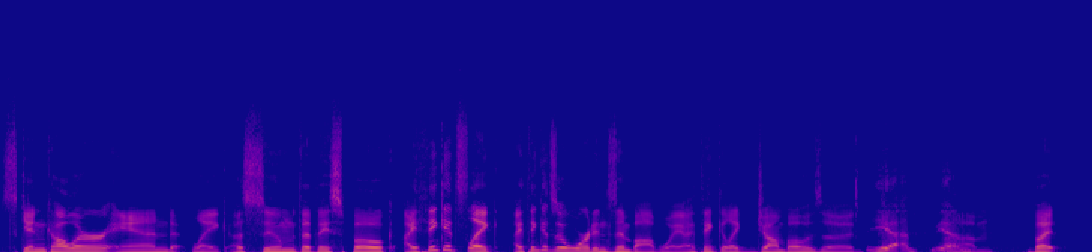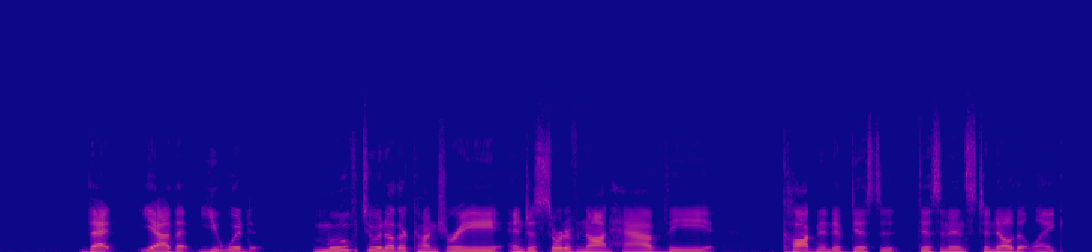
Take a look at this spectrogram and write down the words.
skin color and like assumed that they spoke I think it's like I think it's a word in Zimbabwe I think like jambo is a yeah, yeah. um, but that yeah, that you would move to another country and just sort of not have the cognitive dis- dissonance to know that like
